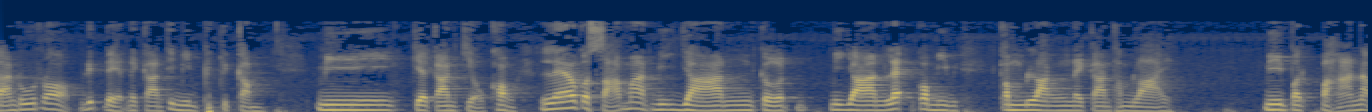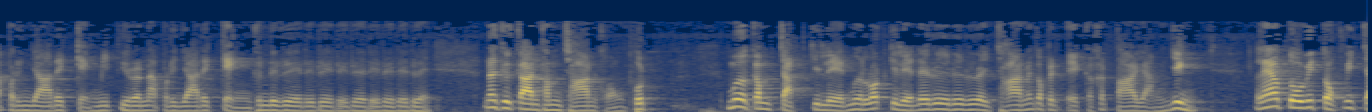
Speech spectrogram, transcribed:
การรู้รอบฤทธิเดชในการที่มีพฤติกรรม มีเกี่ยวการเกี่ยวข้อง แล้วก็สามารถมียานเกิดมียานและก็มีกำลังในการทำลาย มีปหานปริญญาได้เก่ง มีติรณปริญญาได้เก่งขึ้นเรื่อยๆเรื่อยๆเรื่อยๆเรื่อยๆนั่นคือการทำฌานของพุทธ เมื่อกำจัดกิเลสเมื่อลดกิเลสได้เรื่อยๆฌานนั้นก็เป็นเอกคตาอย่างยิ่ง แล้วตัววิตกวิจ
